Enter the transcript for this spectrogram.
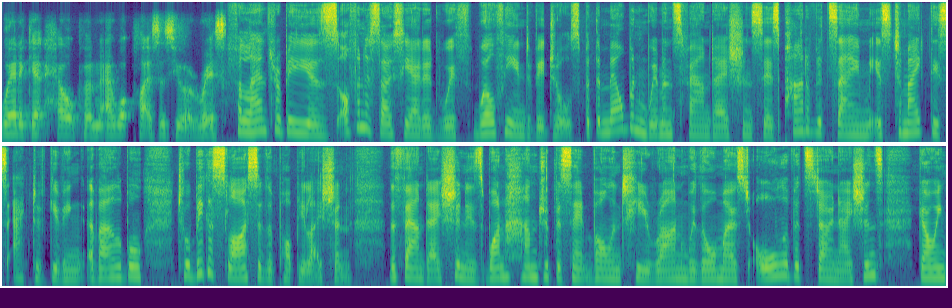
where to get help and, and what places you're at risk. Philanthropy is often associated with wealthy individuals, but the Melbourne Women's Foundation says part of its aim is to make this act of giving available to a bigger slice of the population. The foundation is 100% volunteer run, with almost all of its donations going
